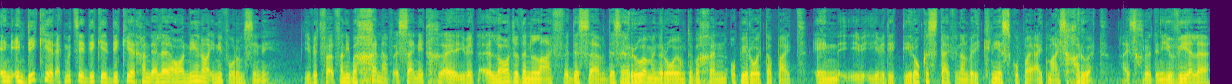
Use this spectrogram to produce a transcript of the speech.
en en dik keer, ek moet sê dik keer, dik keer gaan hulle haar nie haar uniform sien nie jy weet van die begin af is sy net uh, jy weet uh, larger than life. Dis uh, dis 'n room en rooi om te begin op die rooi tapuit en jy, jy weet die die rok is styf en dan by die knie skop hy uit maar hy's groot. Hy's groot. En die juwele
